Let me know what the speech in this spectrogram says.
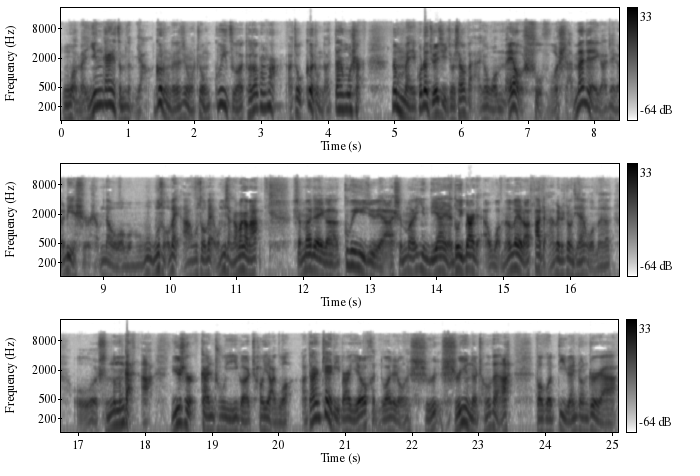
我们应该怎么怎么样？各种的这种这种规则条条框框啊，就各种的耽误事儿。那美国的崛起就相反，就我没有束缚，什么这个这个历史什么的，我我无无所谓啊，无所谓，我们想干嘛干嘛。什么这个规矩啊，什么印第安人都一边去啊。我们为了发展，为了挣钱，我们我什么都能干啊。于是干出一个超级大国啊。当然这里边也有很多这种时时运的成分啊，包括地缘政治啊。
